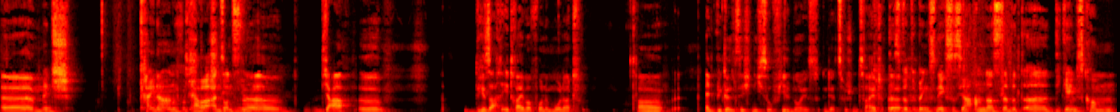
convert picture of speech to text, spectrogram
Ähm, Mensch, keine Ahnung von Ja, aber ansonsten, äh, ja, äh, wie gesagt, E3 war vor einem Monat. Da entwickelt sich nicht so viel Neues in der Zwischenzeit. Das Äh, wird übrigens nächstes Jahr anders. Da wird äh, die Gamescom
